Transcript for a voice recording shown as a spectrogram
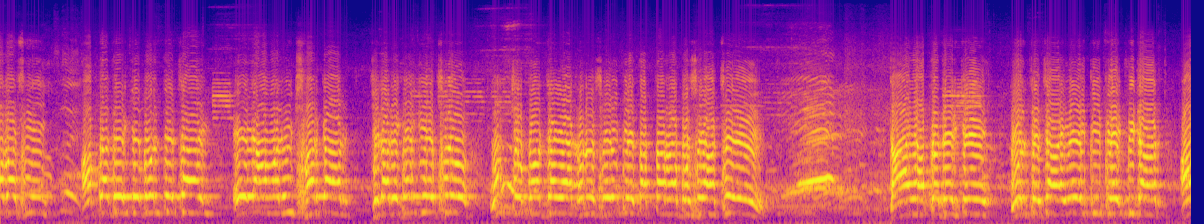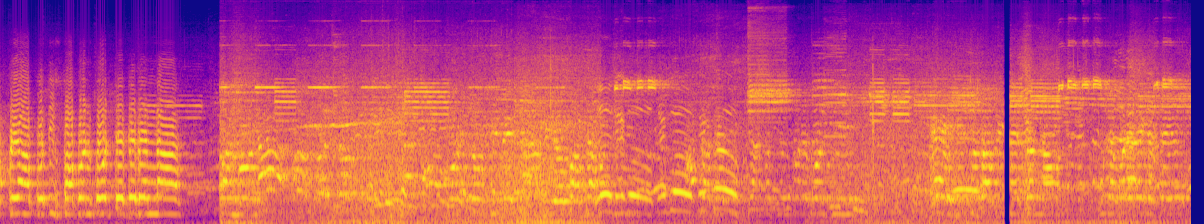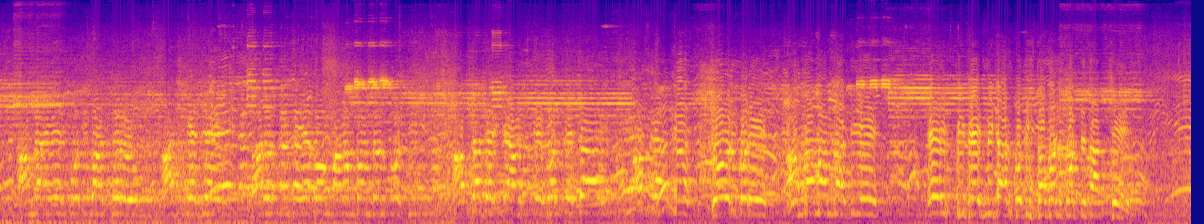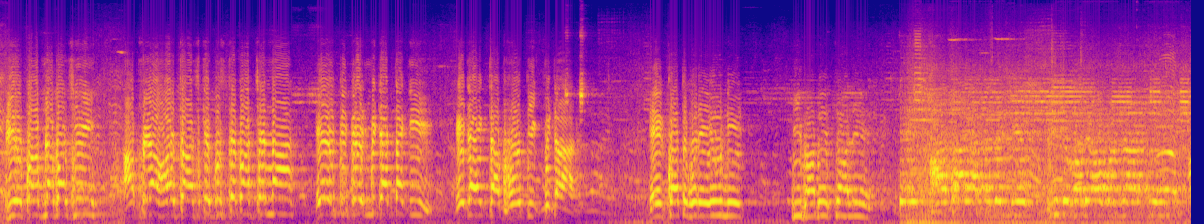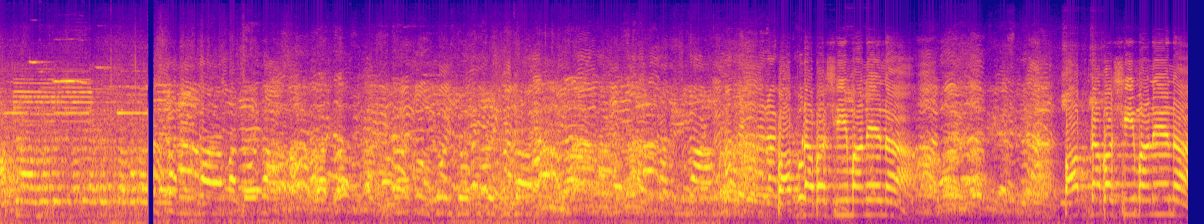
পাবনাবাসী আপনাদেরকে বলতে চাই, এই আওয়ামী লীগ সরকার যেটা রেখে গিয়েছিল, উচ্চ পর্যায়ে এখনও সেই বেতাত্তারা বসে আছে। তাই আপনাদেরকে বলতে চাই, এই প্রিপেড মিটার আপনারা প্রতিস্থাপন করতে দেবেন না আমরা এর প্রতিবাদ স্বরূপ আজকে যে ভারত বিজয় এবং মানববন্ধন করছি। আপনাদেরকে আজকে বলতে চাই, আপনারা জোর করে আমরা মামলা দিয়ে এই প্রিপেড মিটার প্রতিস্থাপন করতে চাচ্ছে। প্রিয় পাবনাবাসী, আপনারা হয়তো আজকে বুঝতে পারছেন না, এই প্রিপেড মিটারটা কি? এটা একটা ভৌতিক মিটার। এর কত করে ইউনিট, কীভাবে চলে? আর তাই আপনাদেরকে বিনীতভাবে আহ্বান জানাচ্ছি আপনারা আমাদের সাথে একত্রিত করার পাবনাবাসী মানে না। পাবনাবাসী মানে না।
